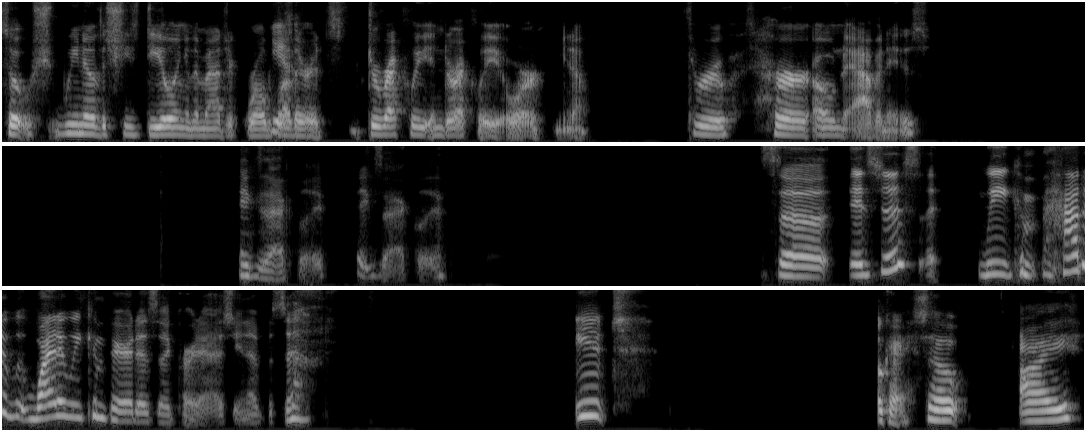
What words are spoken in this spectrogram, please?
So sh- we know that she's dealing in the magic world, Yeah. whether it's directly, indirectly, or you know, through her own avenues. Exactly. Exactly. So it's just we com- how do we, why do we compare it as a Kardashian episode? It okay, so I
